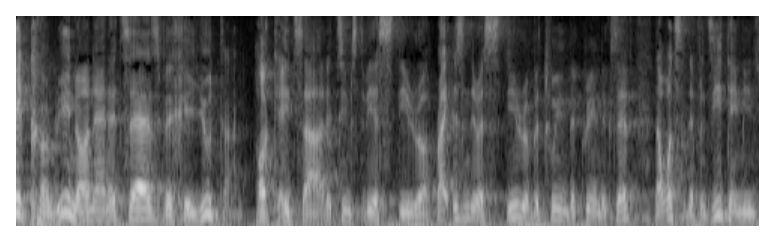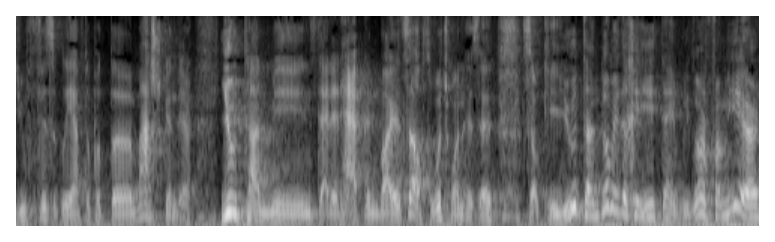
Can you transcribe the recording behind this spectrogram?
Vikarinon, and it says Vichiyutan. Hoketzad, it seems to be a stira, right? Isn't there a stira between the Kri and the Ksiv? Now, what's the difference? Yite means you physically have to put the mashkin there. Yutan means that it happened by itself. So, which one is it? So, Kiyutan, Dumi the Chiyite. We learn from here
